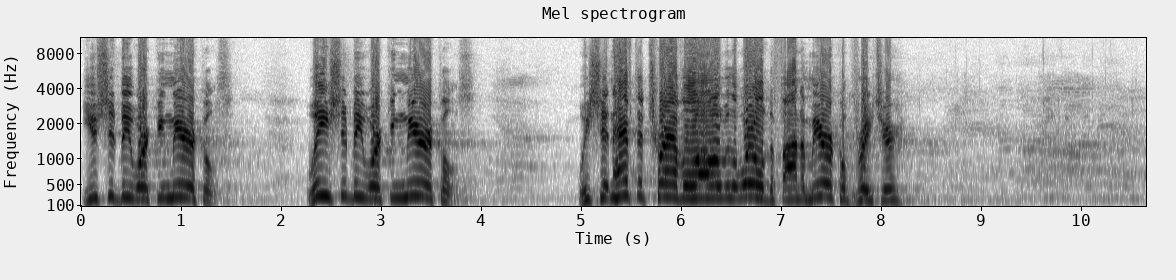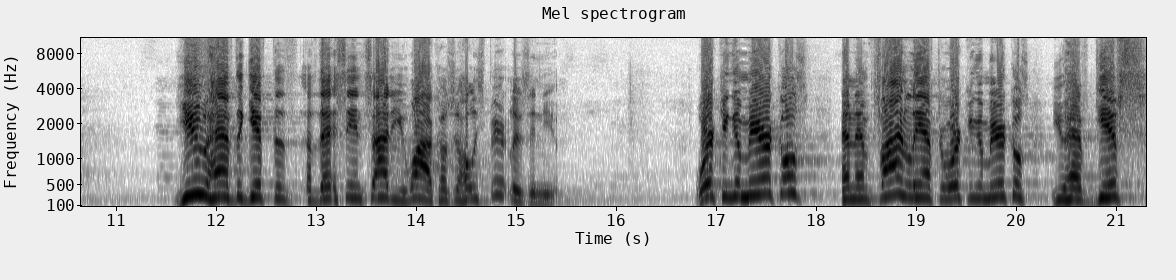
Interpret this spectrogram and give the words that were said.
You should be working miracles. We should be working miracles. We shouldn't have to travel all over the world to find a miracle preacher. You have the gift of, of that's inside of you. Why? Because the Holy Spirit lives in you. Working of miracles, and then finally, after working of miracles, you have gifts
